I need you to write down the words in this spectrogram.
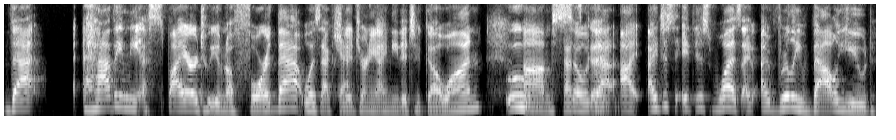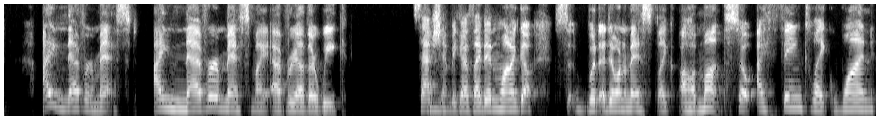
that having me aspire to even afford that was actually yeah. a journey I needed to go on. Ooh, um, so good. that I, I just, it just was, I, I really valued, I never missed, I never missed my every other week session mm-hmm. because I didn't want to go, so, but I didn't want to miss like a month. So I think like one,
